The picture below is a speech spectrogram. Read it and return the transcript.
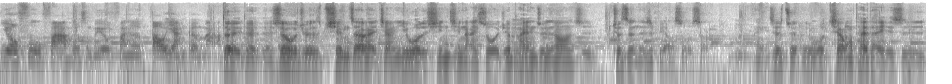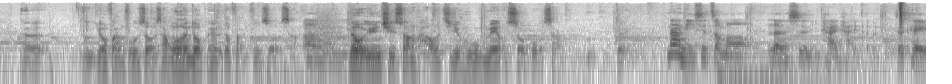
又复发或什么，又反而保养更麻烦。对对对，所以我觉得现在来讲，以我的心境来说，我觉得嗯攀岩最重要的是，就真的是不要受伤。哎、这最我像我太太也是，呃，有反复受伤，我很多朋友都反复受伤。嗯，那我运气算好，几乎没有受过伤。对那你是怎么认识你太太的？这可以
